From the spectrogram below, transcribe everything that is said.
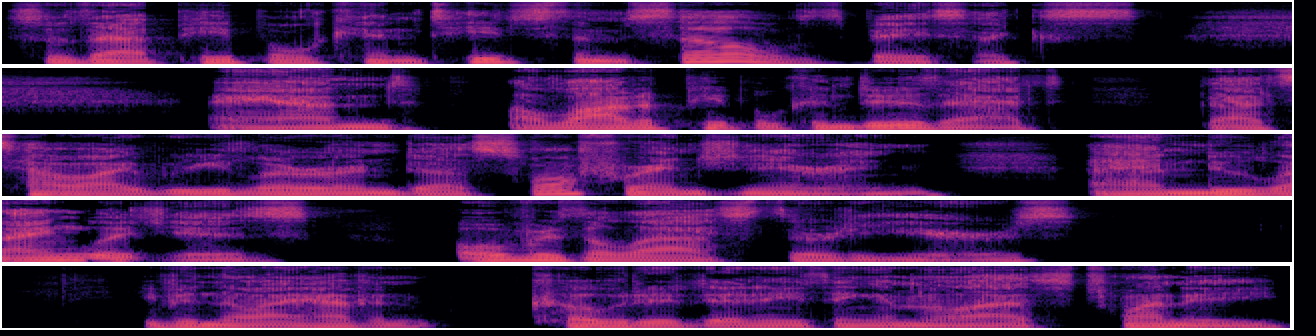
so that people can teach themselves basics. And a lot of people can do that. That's how I relearned uh, software engineering and new languages over the last 30 years, even though I haven't coded anything in the last 20.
